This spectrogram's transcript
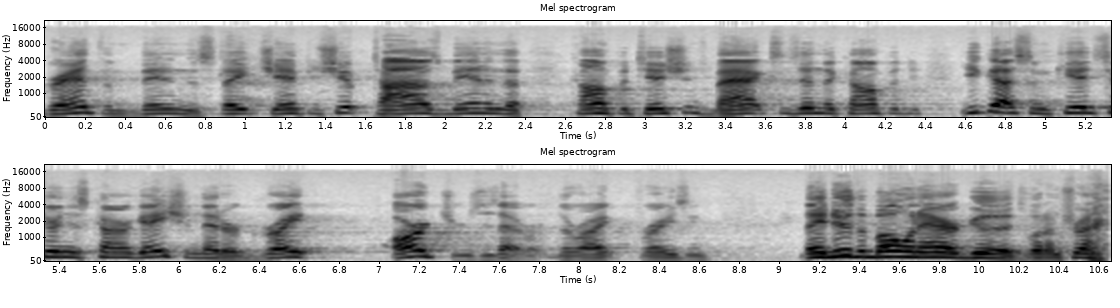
Grantham been in the state championship. Ty's been in the competitions. Max is in the competition. You got some kids here in this congregation that are great archers. Is that the right phrasing? They do the bow and arrow goods, what I'm trying,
